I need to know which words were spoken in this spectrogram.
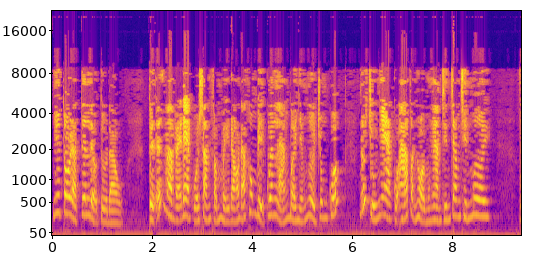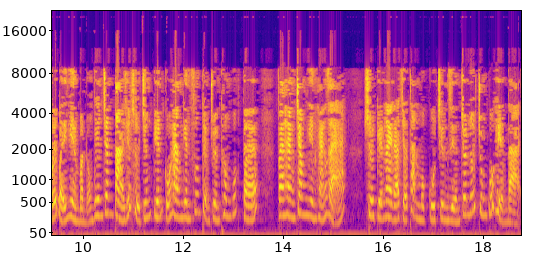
Như tôi đã tiên liệu từ đầu, tiện ích và vẻ đẹp của sản phẩm Mỹ đó đã không bị quên lãng bởi những người Trung Quốc, nước chủ nhà của Á vận hội 1990. Với 7.000 vận động viên tranh tài dưới sự chứng kiến của hàng nghìn phương tiện truyền thông quốc tế và hàng trăm nghìn khán giả, sự kiện này đã trở thành một cuộc trình diễn cho nước Trung Quốc hiện đại.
